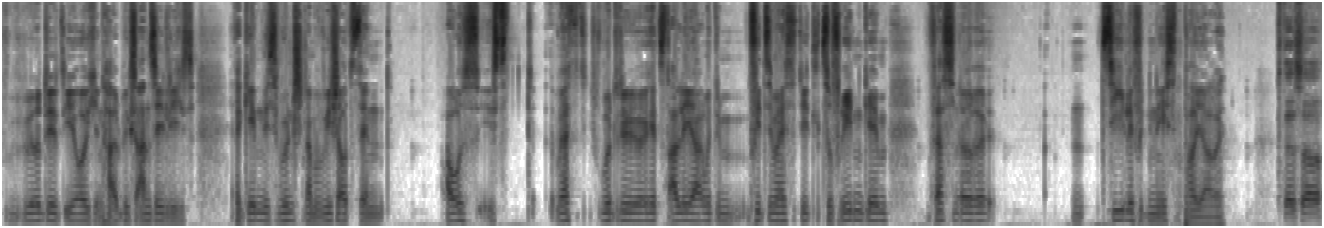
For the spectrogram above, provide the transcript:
würdet ihr euch ein halbwegs ansehnliches Ergebnis wünschen, aber wie schaut es denn aus? Ist, würdet ihr jetzt alle Jahre mit dem Vizemeistertitel zufrieden geben? Was sind eure Ziele für die nächsten paar Jahre? Also,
